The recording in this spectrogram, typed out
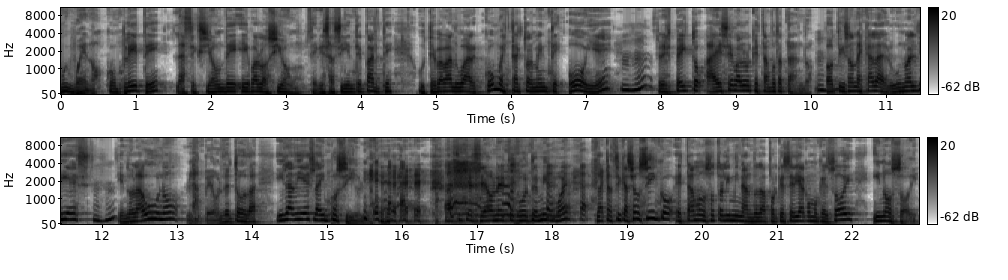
muy bueno. Complete la sección de evaluación. Sería esa siguiente parte. Usted va a evaluar cómo está actualmente hoy ¿eh? respecto a ese valor que estamos tratando. Va a utilizar una escala del 1 al 10, siendo la 1 la peor de todas y la 10 la imposible. Así que sea honesto con usted mismo. ¿eh? La clasificación 5 estamos nosotros eliminándola porque sería como que soy y no soy.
